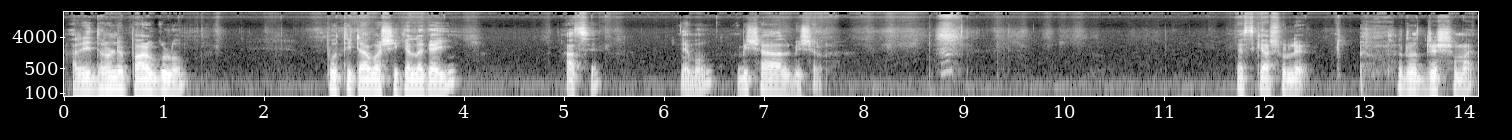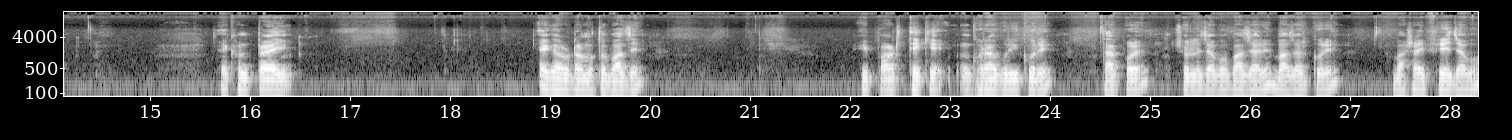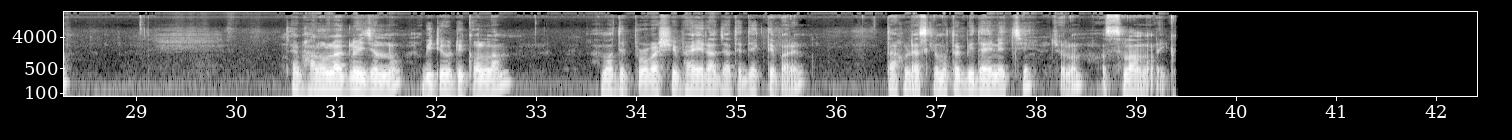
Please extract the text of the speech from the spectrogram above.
আর এই ধরনের পার্কগুলো প্রতিটা আবাসিক এলাকায় আছে। এবং বিশাল বিশাল। আজকে আসলে রৌদ্রের সময়। এখন প্রায় এগারোটার মতো বাজে। এই পার্ক থেকে ঘোরাঘুরি করে তারপরে চলে যাব বাজারে, বাজার করে বাসায় ফিরে যাব। তাই ভালো লাগল এই জন্য ভিডিওটি করলাম। আমাদের প্রবাসী ভাইয়েরা যাতে দেখতে পারেন। তাহলে আজকের মতো বিদায় নিচ্ছি। চলুন আসসালামু আলাইকুম।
